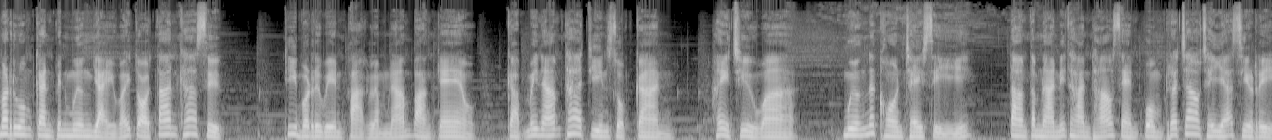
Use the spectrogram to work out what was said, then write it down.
มารวมกันเป็นเมืองใหญ่ไว้ต่อต้านข้าศึก ที่บริเวณปากลำน้ำบางแก้ว กับแม่น้ำท่าจีนสบกัน ให้ชื่อว่า เมืองนครชัยศรีตามตำนานนิทานเท้าแสนปมพระเจ้าชัยสิริ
